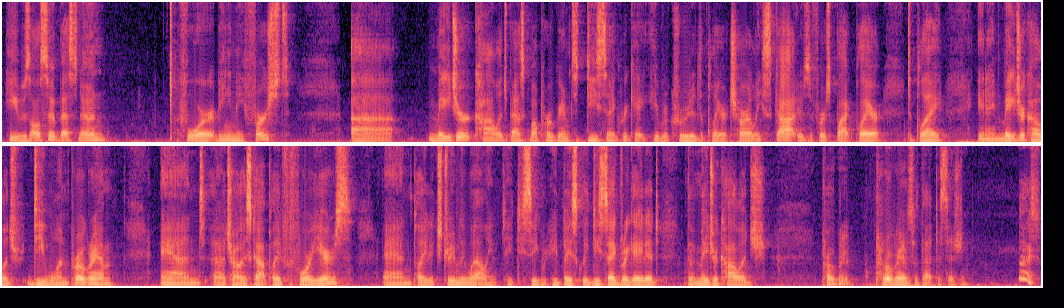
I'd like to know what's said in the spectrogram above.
He was also best known for being the first uh, major college basketball program to desegregate. He recruited the player Charlie Scott, who's the first black player to play in a major college D1 program. And uh, Charlie Scott played for four years and played extremely well. He, he, he basically desegregated the major college program, programs with that decision. Nice.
